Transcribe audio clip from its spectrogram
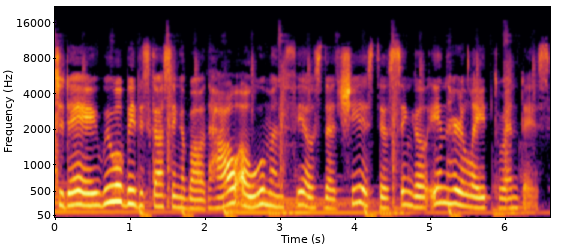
Today, we will be discussing about how a woman feels that she is still single in her late 20s.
